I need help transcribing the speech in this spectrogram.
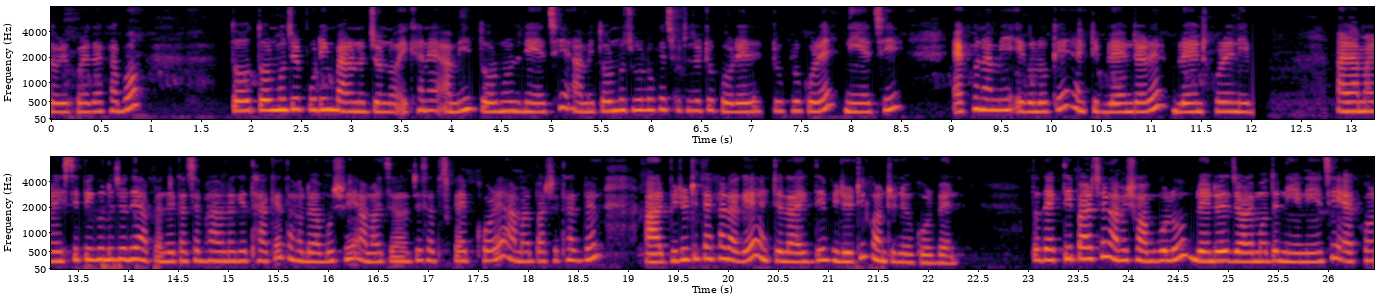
তৈরি করে দেখাবো। তো তরমুজের পুডিং বানানোর জন্য এখানে আমি তরমুজ নিয়েছি। আমি তরমুজগুলোকে ছোটো ছোটো করে, টুকরো করে নিয়েছি। এখন আমি এগুলোকে একটি ব্লেন্ডারে ব্লেন্ড করে নিব। আর আমার রেসিপিগুলো যদি আপনাদের কাছে ভালো লাগে থাকে, তাহলে অবশ্যই আমার চ্যানেলটি সাবস্ক্রাইব করে আমার পাশে থাকবেন। আর ভিডিওটি দেখার আগে একটি লাইক দিয়ে ভিডিওটি কন্টিনিউ করবেন। তো দেখতেই পারছেন, আমি সবগুলো ব্লেন্ডারের জারের মধ্যে নিয়ে নিয়েছি। এখন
